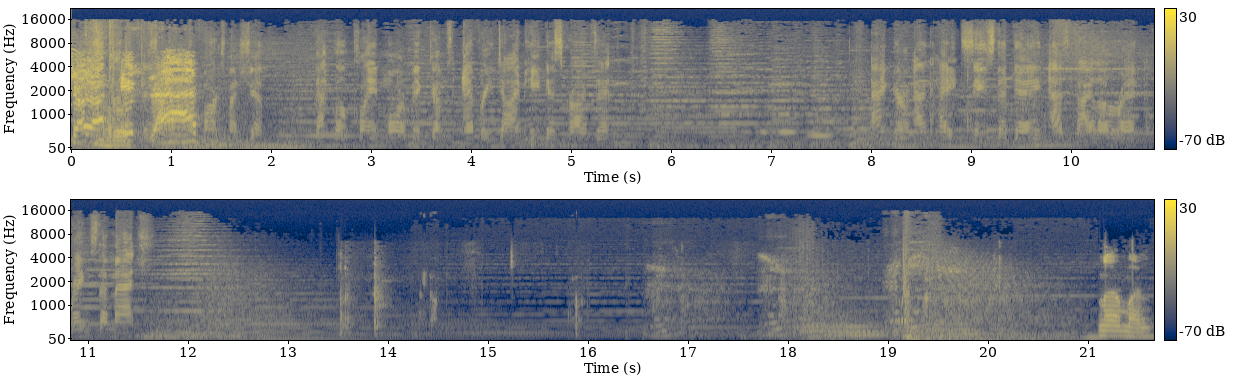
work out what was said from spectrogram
Shut up, Хорош. it, lad. Marksmanship. that will claim more victims every time he describes it. Anger and hate seize the day as Kylo Ren rings the match. Normal.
